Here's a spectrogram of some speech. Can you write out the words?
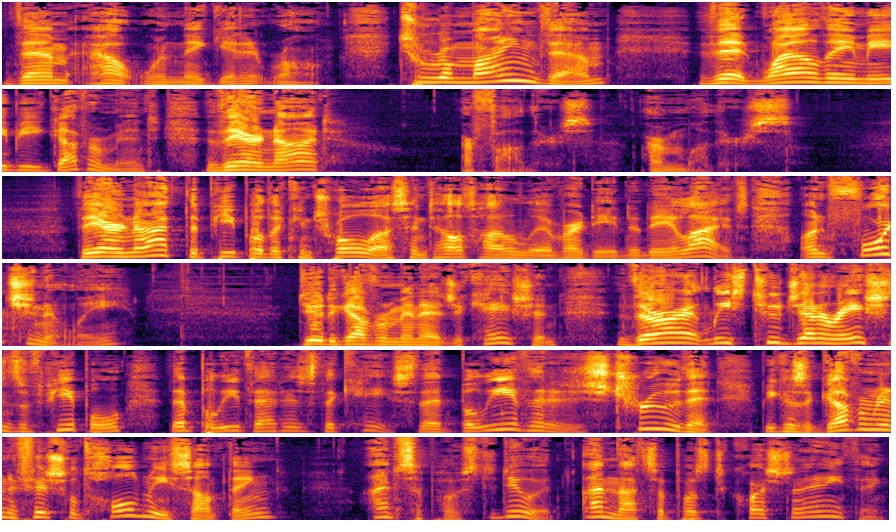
them out when they get it wrong. To remind them that while they may be government, they are not our fathers, our mothers. They are not the people that control us and tell us how to live our day to day lives. Unfortunately, due to government education, there are at least two generations of people that believe that is the case, that believe that it is true that because a government official told me something, I'm supposed to do it. I'm not supposed to question anything.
